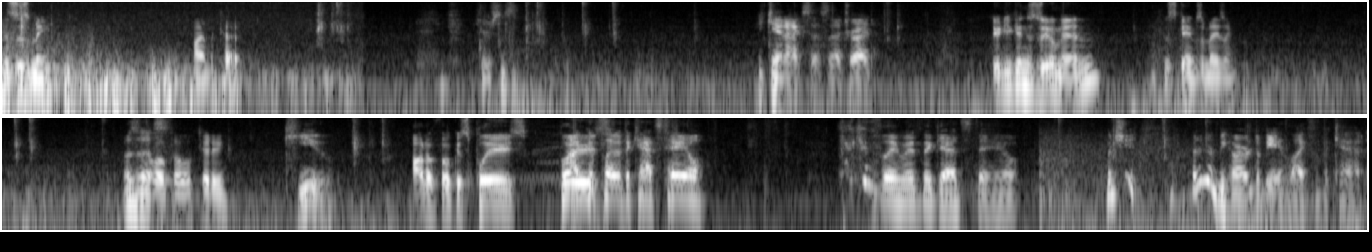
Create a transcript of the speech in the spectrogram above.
This is me. I'm a cat. Here's some... You can't access it. I tried. Dude, you can zoom in. This game's amazing. What is this? Hello, fellow kitty. Q. Autofocus, please. Please. I could play with the cat's tail. I can play with the cat's tail. Would you? Wouldn't it be hard to be a life of a cat?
